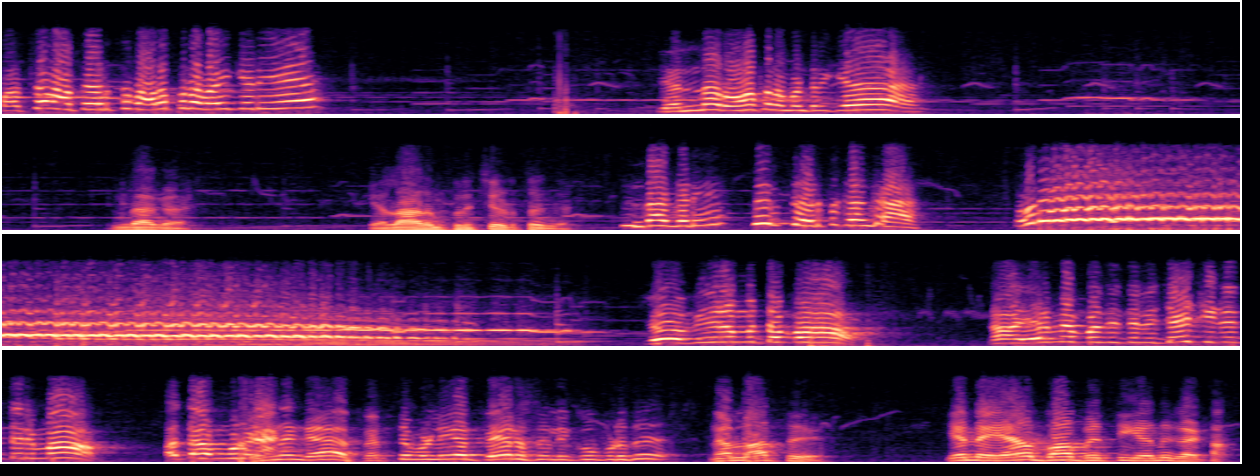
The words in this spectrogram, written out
பச்சை நாத்தை எடுத்து வரப்புல வைங்கடி. என்ன ரோசனை பண்றீங்க? இந்தாங்க. எல்லாரும் பிரிச்சு எடுத்துங்க. இந்தாங்கடி பிரிச்சு எடுத்துக்கங்க. நான் எருமை பந்தயத்துல ஜெயிச்சிட்டேன் தெரியுமா? அதான் முருகன் என்னங்க பெத்த பிள்ளைய பேரை சொல்லி கூப்பிடுது? நல்லா பார்த்து என்ன ஏன்பா பெத்திகன்னு கேட்டான்.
